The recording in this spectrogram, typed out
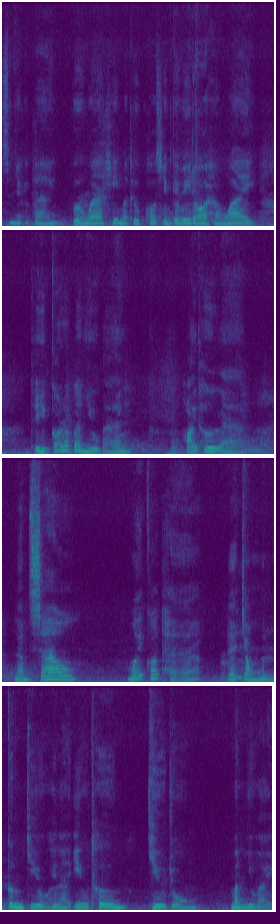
Xin chào các bạn. Vừa qua khi mà Thư post những cái video ở Hawaii Thì có rất là nhiều bạn hỏi Thư là Làm sao mới có thể để chồng mình cưng chiều hay là yêu thương, chiều chuộng mình như vậy?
